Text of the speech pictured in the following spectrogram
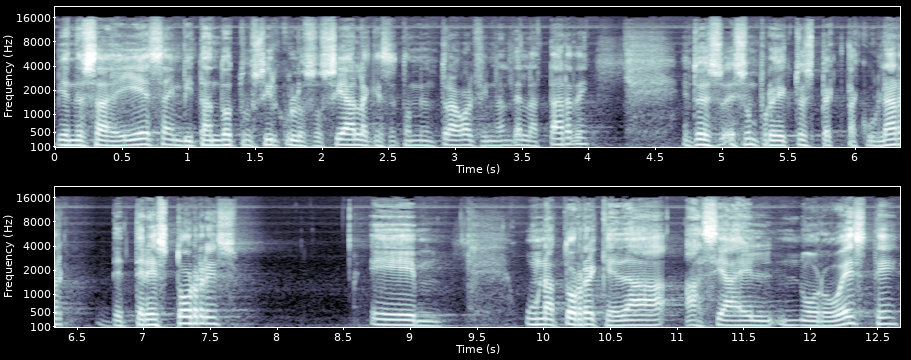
viendo esa belleza, invitando a tu círculo social a que se tome un trago al final de la tarde. Entonces es un proyecto espectacular de tres torres. Em, una torre que da hacia el noroeste,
